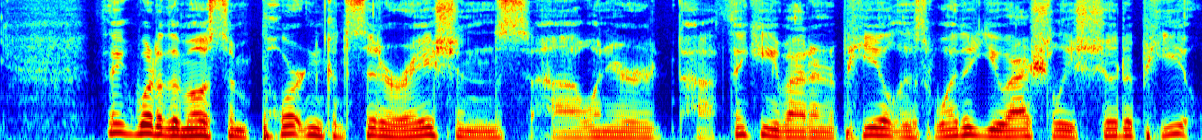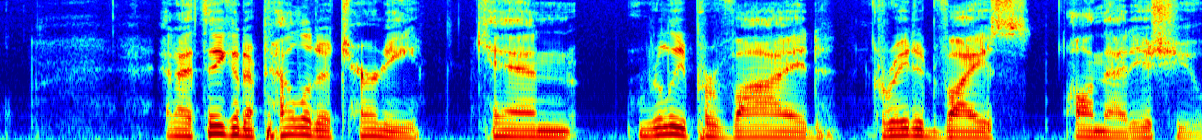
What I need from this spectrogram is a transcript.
I think one of the most important considerations uh, when you're uh, thinking about an appeal is whether you actually should appeal. And I think an appellate attorney can really provide great advice on that issue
